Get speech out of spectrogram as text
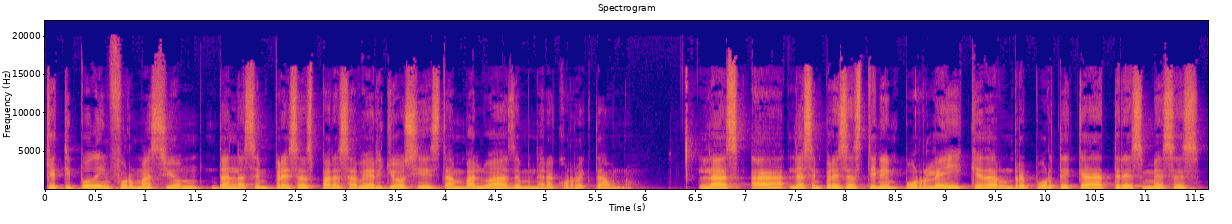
¿qué tipo de información dan las empresas para saber yo si están valuadas de manera correcta o no? Las, ah, las empresas tienen por ley que dar un reporte cada tres meses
